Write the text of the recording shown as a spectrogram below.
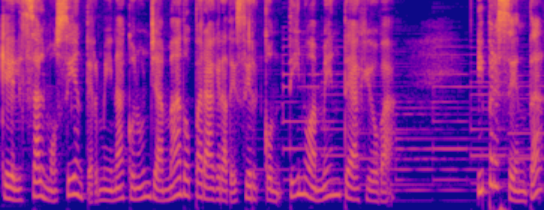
que el Salmo 100 termina con un llamado para agradecer continuamente a Jehová y presenta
